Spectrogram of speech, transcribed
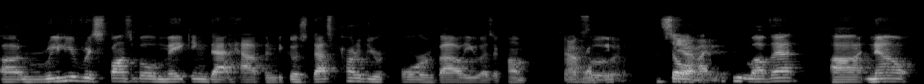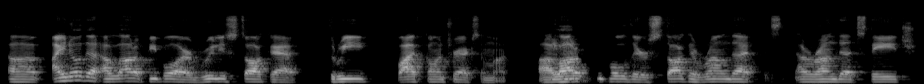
uh, really responsible making that happen because that's part of your core value as a company. Absolutely. Right? So yeah, I love that. Uh, now, uh, I know that a lot of people are really stuck at three, five contracts a month. A mm-hmm. lot of people they're stuck around that around that stage.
